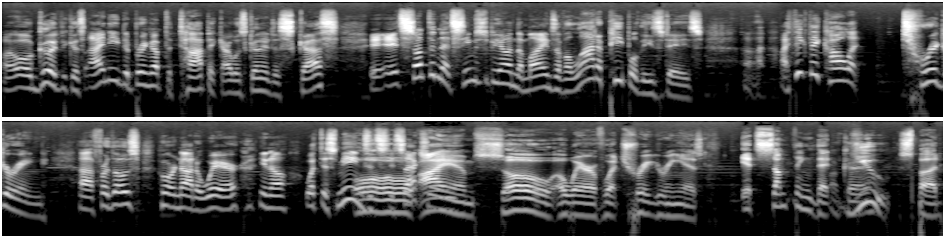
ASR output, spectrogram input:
Oh, good, because I need to bring up the topic I was going to discuss. It's something that seems to be on the minds of a lot of people these days. Uh, I think they call it triggering. Uh, for those who are not aware, you know, what this means Oh, it's, it's actually. I am so aware of what triggering is. It's something that Okay. you, Spud,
